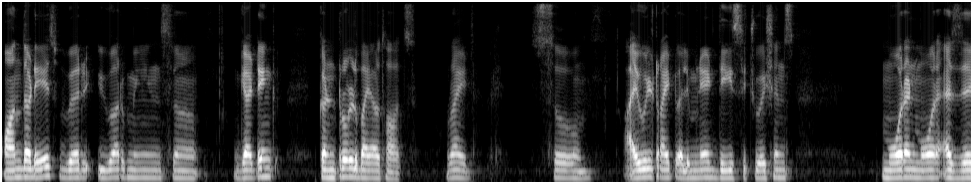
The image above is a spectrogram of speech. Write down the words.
on the days where you are means uh, getting controlled by your thoughts right? So i will try to eliminate these situations more and more as they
